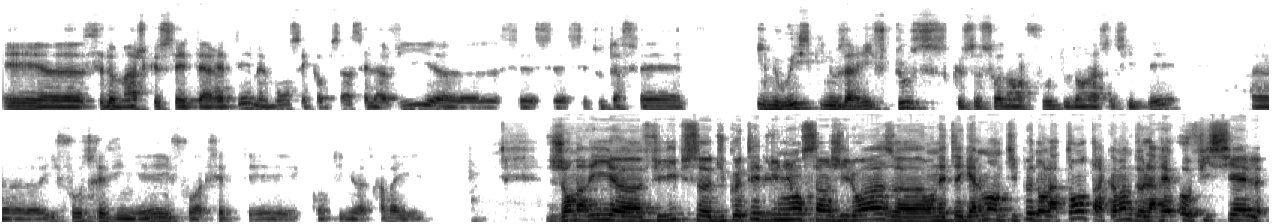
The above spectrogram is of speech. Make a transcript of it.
Et euh, c'est dommage que ça ait été arrêté, mais bon, c'est comme ça, c'est la vie, euh, c'est tout à fait inouï ce qui nous arrive tous, que ce soit dans le foot ou dans la société. Euh, il faut se résigner, il faut accepter et continuer à travailler. Jean-Marie euh, Phillips, euh, du côté de l'Union Saint-Gilloise, euh, on est également un petit peu dans l'attente hein, quand même de l'arrêt officiel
